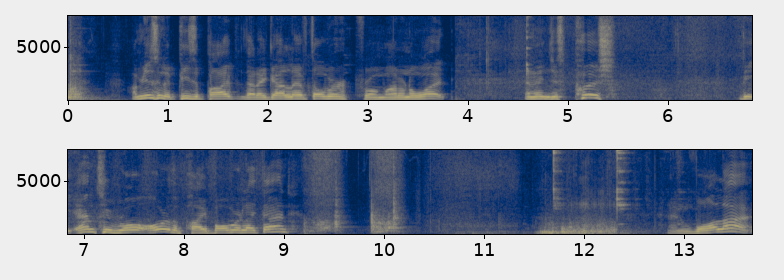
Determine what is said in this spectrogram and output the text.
I'm using a piece of pipe that I got left over from I don't know what. And then just push the empty roll or the pipe over like that. And voila,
